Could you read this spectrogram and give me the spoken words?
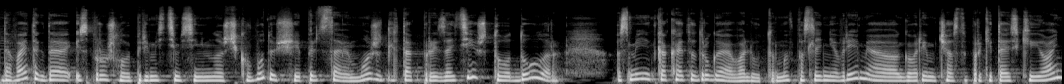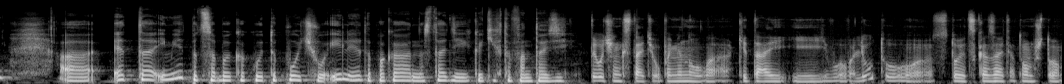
Давай тогда из прошлого переместимся немножечко в будущее и представим, может ли так произойти, что доллар сменит какая-то другая валюта. Мы в последнее время говорим часто про китайский юань. А это имеет под собой какую-то почву или это пока на стадии каких-то фантазий? Ты очень, кстати, упомянула Китай и его валюту. Стоит сказать о том, что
